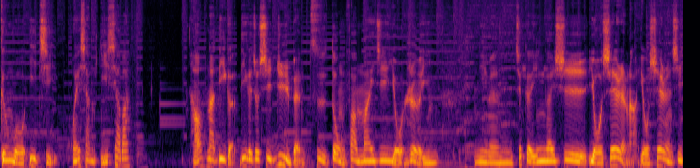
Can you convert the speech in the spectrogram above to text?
跟我一起回想一下吧。好，那第一个，第一个就是日本自动贩卖机有热音。你们这个应该是有些人啊，有些人是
